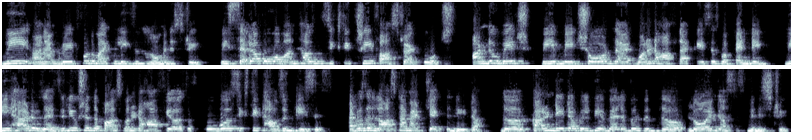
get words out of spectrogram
We, and I'm grateful to my colleagues in the law ministry, we set up over 1,063 fast track courts under which we made sure that one and a half lakh cases were pending. We had a resolution in the past one and a half years of over 60,000 cases. That was the last time I checked the data. The current data will be available with the Law and Justice Ministry.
